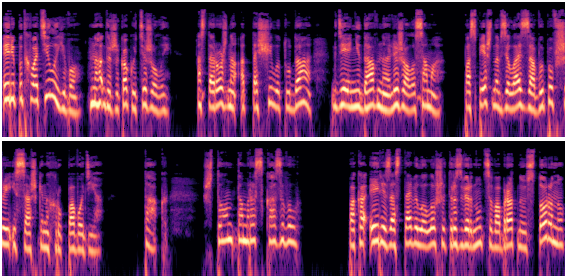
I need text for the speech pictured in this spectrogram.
Эри подхватила его, надо же, какой тяжелый. Осторожно оттащила туда, где недавно лежала сама. Поспешно взялась за выпавшие из Сашкиных рук поводья. Так, что он там рассказывал? Пока Эри заставила лошадь развернуться в обратную сторону,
